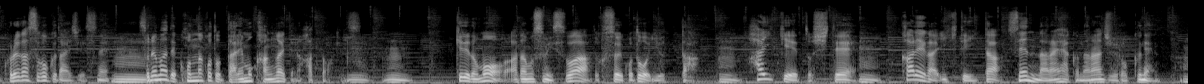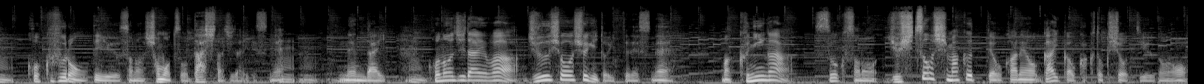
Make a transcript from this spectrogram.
これがすごく大事ですね、うん。それまでこんなこと誰も考えてなかったわけです、うんうんけれどもアダム・スミスはそういうことを言った。うん。背景としてうん。彼が生きていた1776年うん。国富論っていうその書物を出した時代ですね、うん年代。うん。この時代は重商主義といってですね、まあ、国がすごくその輸出をしまくってお金を外貨を獲得しようっていうのを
